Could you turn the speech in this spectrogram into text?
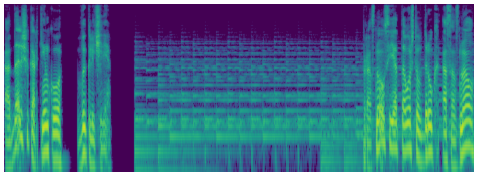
а дальше картинку выключили. Проснулся я от того, что вдруг осознал,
